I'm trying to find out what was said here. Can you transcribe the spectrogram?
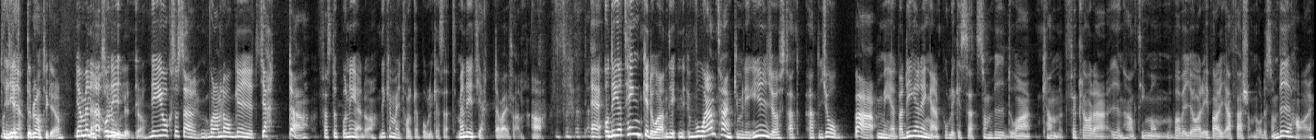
Det är jättebra tycker jag. Ja, men, och Otroligt det, bra. det är också så här, våran logga är ju ett hjärta, fast upp och ner då. Det kan man ju tolka på olika sätt. Men det är ett hjärta i varje fall. Ja. Eh, och det jag tänker då, det, våran tanke med det är just att, att jobba med värderingar på olika sätt som vi då kan förklara i en halvtimme om vad vi gör i varje affärsområde som vi har.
